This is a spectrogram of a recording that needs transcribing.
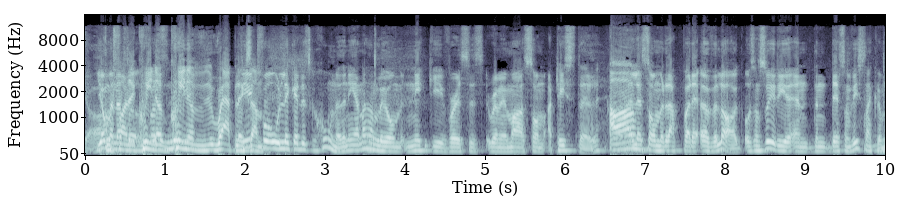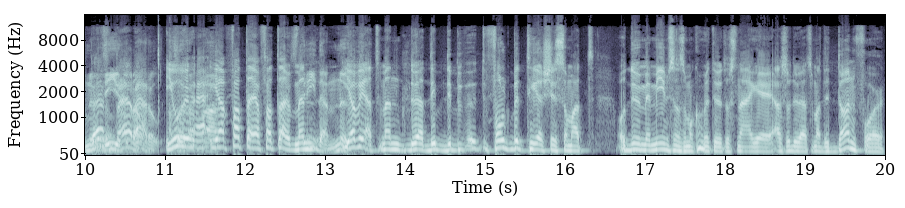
Ja, men fortfarande alltså, queen, of, queen of rap Det är liksom. två olika diskussioner. Den ena handlar ju om Nicki versus Remy Ma som artister. Ja. Eller som rappare överlag. Och sen så är det ju en, den, det som vi snackar om nu, Battle. det är ju Battle. battle. Jo, Alltså, jag, jag fattar, jag fattar. Men Striden nu. Jag vet, men du vet, det, det, folk beter sig som att, och nu med memesen som har kommit ut och snaggar, alltså du vet som att det är done for.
